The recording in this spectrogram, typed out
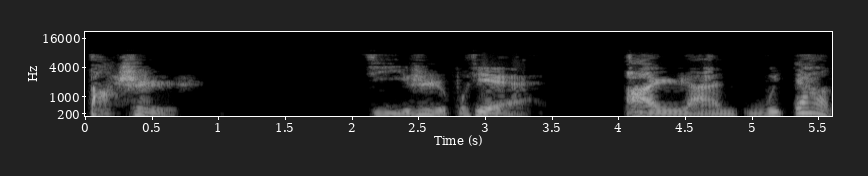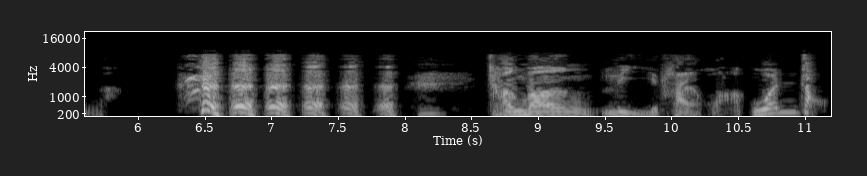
大师，几日不见，安然无恙啊！呵呵呵呵呵呵承蒙李探花关照，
